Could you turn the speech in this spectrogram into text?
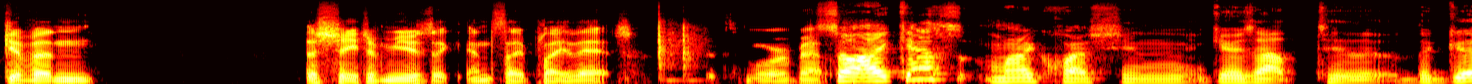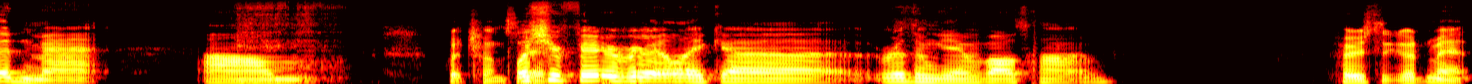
given a sheet of music and say play that. It's more about So I guess my question goes out to the good Matt. Um, which one's what's that? your favorite like uh rhythm game of all time? who's the good Matt?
